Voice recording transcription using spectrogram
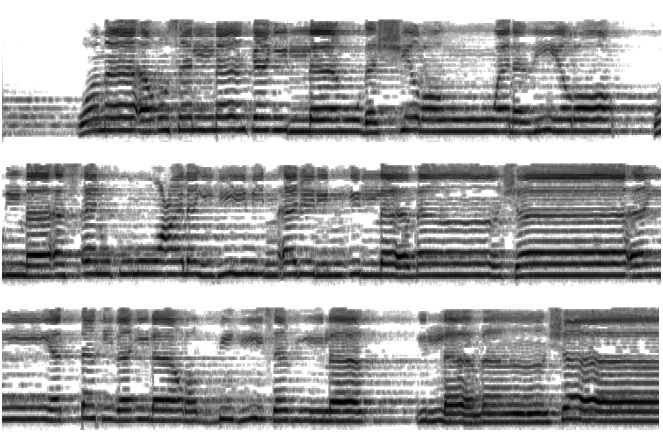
وما أرسلناك إلا مبشرا ونذيرا قل ما أسألكم عليه من أجر إلا من شاء أن يتخذ إلى ربه سبيلا إلا من شاء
